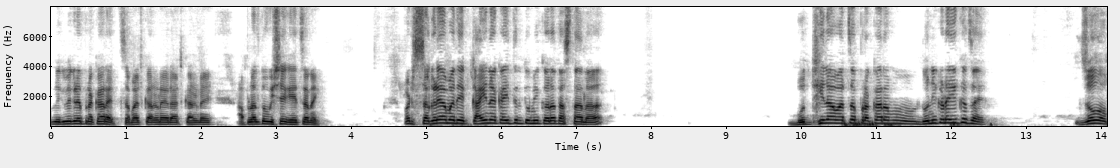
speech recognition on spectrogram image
वेगवेगळे प्रकार आहेत. समाजकारण आहे राजकारण आहे. आपल्याला तो विषय घ्यायचा नाही. पण सगळ्यामध्ये काही ना काहीतरी तुम्ही करत असताना बुद्धी नावाचा प्रकार दोन्हीकडे एकच आहे. जो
